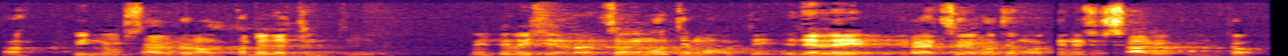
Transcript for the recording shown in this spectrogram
no? quindi non servono tabelle aggiuntive. Mentre invece in relazioni molti a molti, e nelle relazioni molti a molti è necessario appunto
